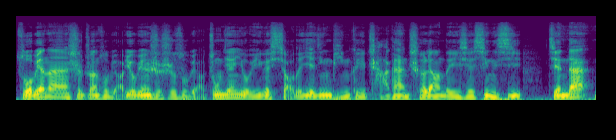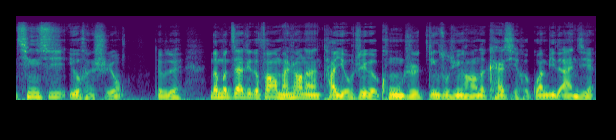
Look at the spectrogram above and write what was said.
左边呢是转速表，右边是时速表，中间有一个小的液晶屏，可以查看车辆的一些信息，简单清晰又很实用。对不对？那么在这个方向盘上呢，它有这个控制定速巡航的开启和关闭的按键。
